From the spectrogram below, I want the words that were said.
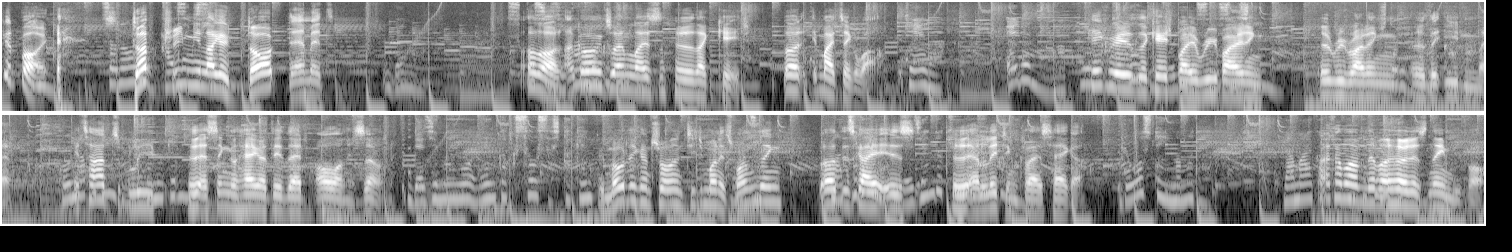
Good boy. Stop treating me like a dog, damn it. Hold on, I'm going to analyze her that cage, but it might take a while. K created the cage by rewriting, uh, rewriting uh, the Eden map. It's hard to believe that a single hacker did that all on his own. Remotely controlling Digimon is one thing, but this guy is uh, a legend class hacker. How come I've never heard his name before?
